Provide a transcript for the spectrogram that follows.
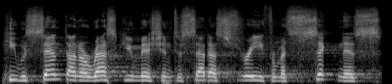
He was sent on a rescue mission to set us free from a sickness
